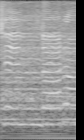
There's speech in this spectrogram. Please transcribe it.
सुन्दर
